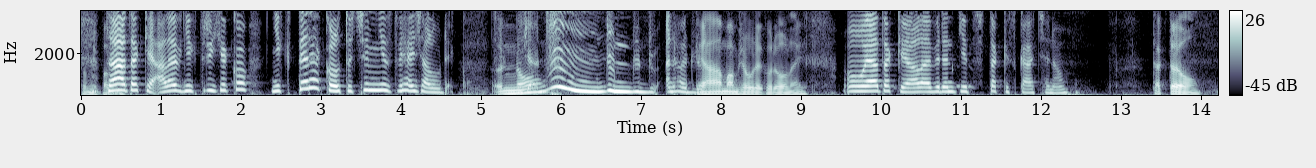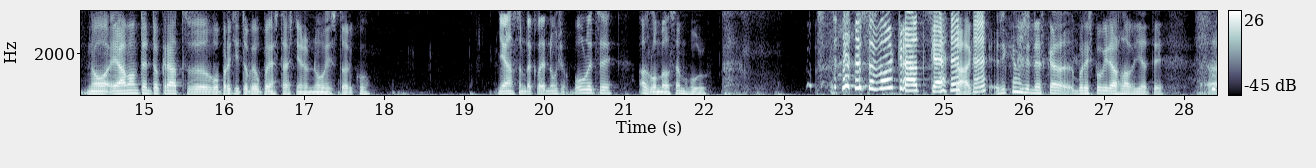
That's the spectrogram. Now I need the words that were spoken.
to mě baví. Já také, ale v některých jako, některé kolotoče mě zdvíhají žaludek. No, že, dum, dum, dum, dum, a já mám žaludek odolný. No, já taky, ale evidentně taky skáče, no. Tak to jo. No, já mám tentokrát eh, oproti tobě úplně strašně nudnou historku. Já jsem takhle jednou šel po ulici a zlomil jsem hůl. to bylo krátké. tak, říkám, že dneska budeš povídat hlavně ty. Uh,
